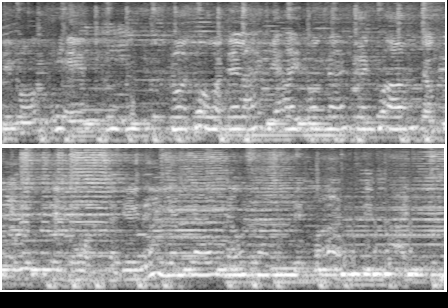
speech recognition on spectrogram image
ได้มองเห็นขอโทษในหลายที่ไอ้พวกนั้นเกินความจำเป็นเป็นห่วงแต่เดือเนื้อเย็นยาวเหงาสั่นเป็นวันเป็นไท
